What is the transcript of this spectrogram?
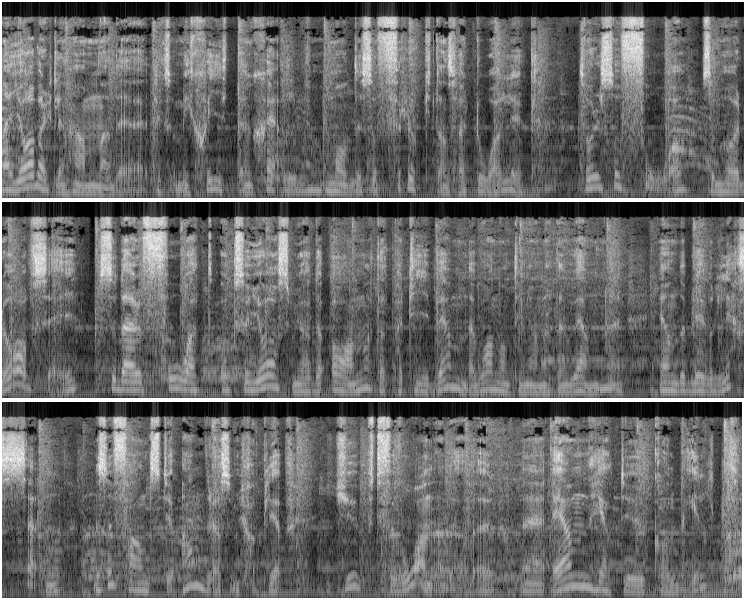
När jag verkligen hamnade liksom i skiten själv och mådde så fruktansvärt dåligt så var det så få som hörde av sig. Så där få att också jag som jag hade anat att partivänner var någonting annat än vänner ändå blev ledsen. Men sen fanns det ju andra som jag blev djupt förvånad över. Eh, en heter ju Carl Bildt.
